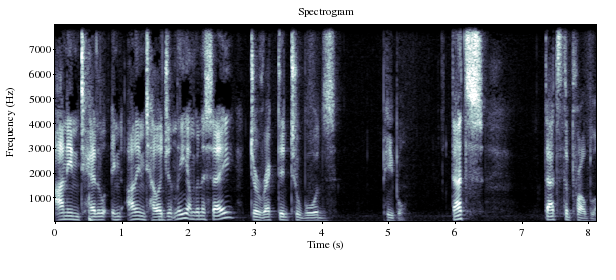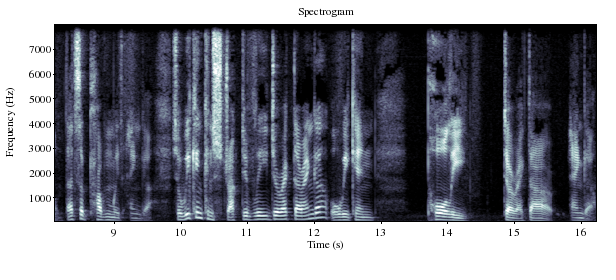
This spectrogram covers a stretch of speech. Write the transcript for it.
unintelli- unintelligently, I'm going to say, directed towards people. That's that's the problem. That's the problem with anger. So we can constructively direct our anger or we can poorly direct our anger,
